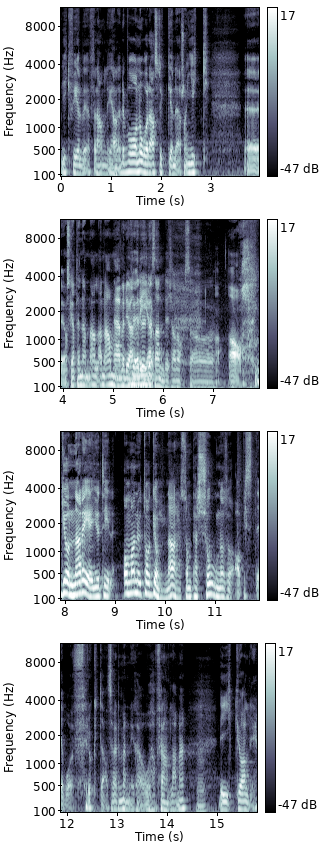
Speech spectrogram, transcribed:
gick fel vid förhandlingarna. Det var några stycken där som gick. Eh, Jag ska inte nämna alla namn. Nej men det är Andreas det- Andersson också. Och... Ja, Gunnar är ju till... Om man nu tar Gunnar som person och så. Ja visst, det var en fruktansvärd människa att förhandla med. Det gick ju aldrig.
